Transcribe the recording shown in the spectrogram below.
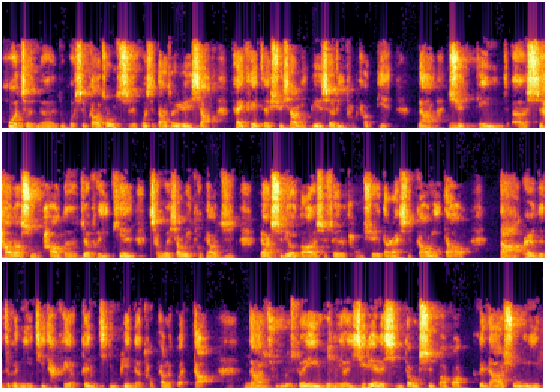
或者呢，如果是高中职或是大专院校，它也可以在学校里面设立投票点，那选定呃十号到十五号的任何一天成为校园投票日，让十六到二十岁的同学，大概是高一到大二的这个年纪，他可以有更近便的投票的管道。那除，所以我们有一系列的行动是包括跟大家说明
